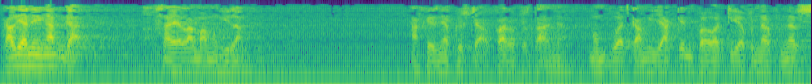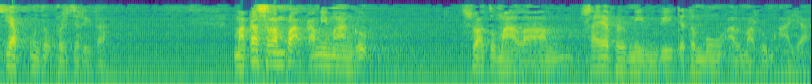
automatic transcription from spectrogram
Kalian ingat enggak? Saya lama menghilang. Akhirnya Gus Ja'far bertanya, membuat kami yakin bahwa dia benar-benar siap untuk bercerita. Maka serempak kami mengangguk. Suatu malam saya bermimpi ketemu almarhum ayah.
